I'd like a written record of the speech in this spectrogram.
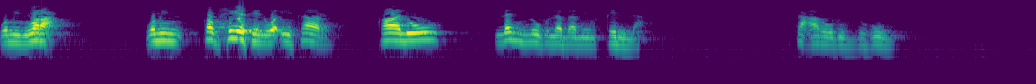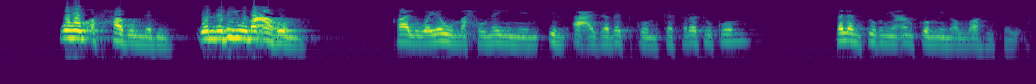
ومن ورع ومن تضحية وإيثار. قالوا لن نغلب من قلة. شعروا بالزهو وهم أصحاب النبي والنبي معهم. قال ويوم حنين إذ أعجبتكم كثرتكم فلم تغن عنكم من الله شيئا.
